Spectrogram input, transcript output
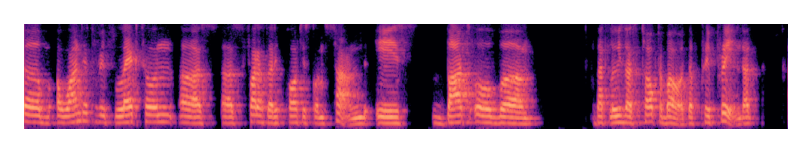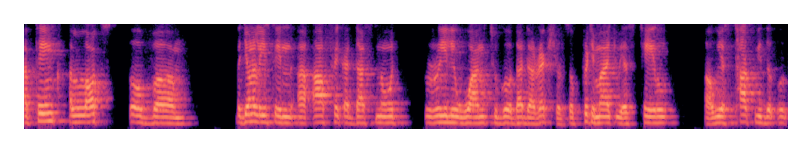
um, I wanted to reflect on as, as far as the report is concerned is that of um, that Louise has talked about, the preprint, that I think a lot of um, the journalist in uh, Africa does not really want to go that direction. So pretty much we are still, uh, we are stuck with the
